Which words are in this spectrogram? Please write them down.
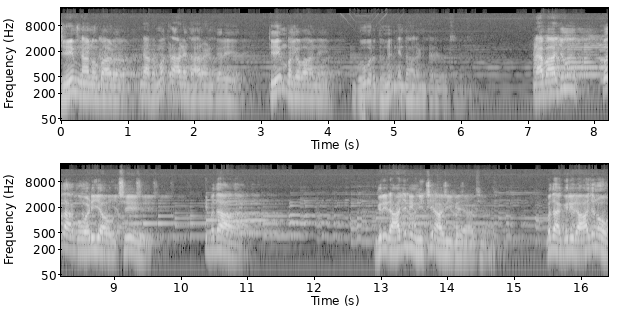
જેમ નાનો બાળક એના રમકડાને ધારણ કરે, તેમ ભગવાને ગોવર્ધનને ધારણ કર્યો છે. આ બાજુ બધા ગોવડિયાઓ છે. એ બધા ગિરિરાજની નીચે આવી ગયા છે. બધા ગિરિરાજનો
